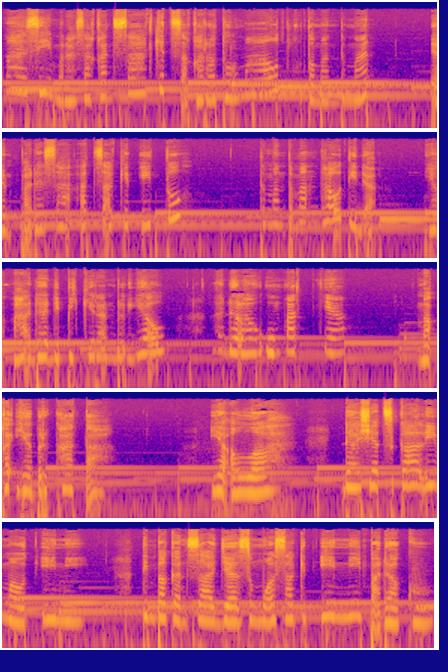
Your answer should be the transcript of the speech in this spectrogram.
masih merasakan sakit sakaratul maut loh teman-teman. Dan pada saat sakit itu, teman-teman tahu tidak, yang ada di pikiran beliau adalah umatnya. Maka ia berkata, Ya Allah, dahsyat sekali maut ini. Timpakan saja semua sakit ini padaku.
